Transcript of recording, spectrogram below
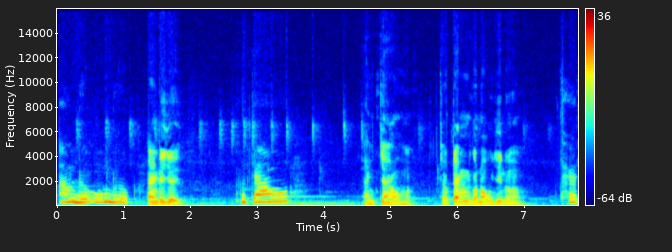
Ăn được uống được. Ăn cái gì? Ăn cháo. Ăn cháo hả? Cháo trắng có nấu gì nữa không? Thịt.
